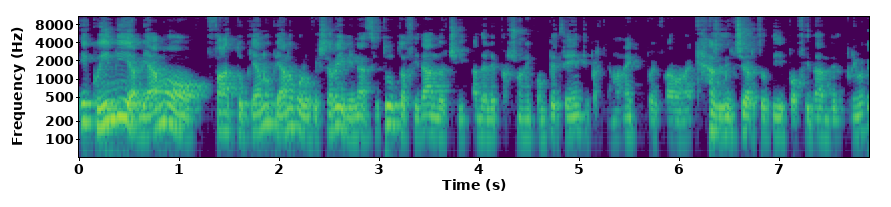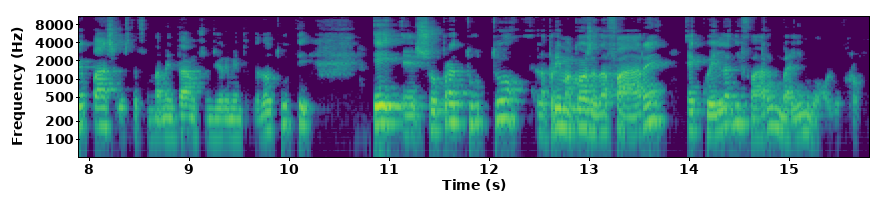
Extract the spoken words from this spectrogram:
e, quindi abbiamo fatto piano piano quello che serviva, innanzitutto affidandoci a delle persone competenti, perché non è che puoi fare una casa di un certo tipo affidando il primo che passa, questo è fondamentale, un suggerimento che do a tutti, e eh, soprattutto la prima cosa da fare è quella di fare un bel involucro,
